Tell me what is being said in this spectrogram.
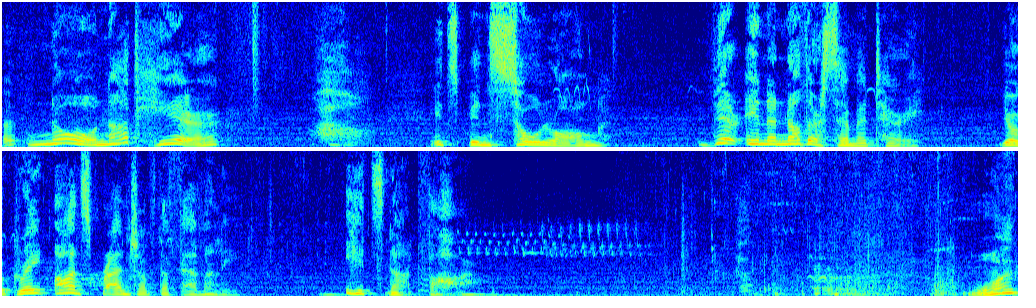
Uh, no, not here. It's been so long. They're in another cemetery. Your great aunt's branch of the family. It's not far. What?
